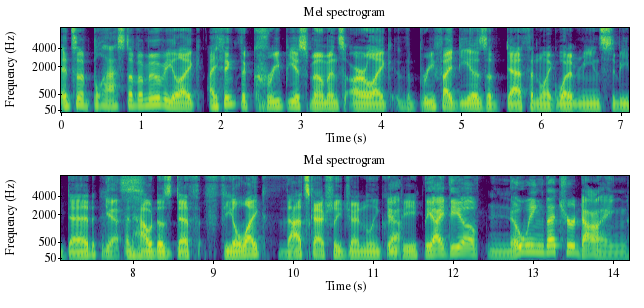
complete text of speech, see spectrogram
It's a blast of a movie. Like, I think the creepiest moments are like the brief ideas of death and like what it means to be dead. Yes. And how does death feel like? That's actually genuinely Yeah, creepy. the idea of knowing that you're dying.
